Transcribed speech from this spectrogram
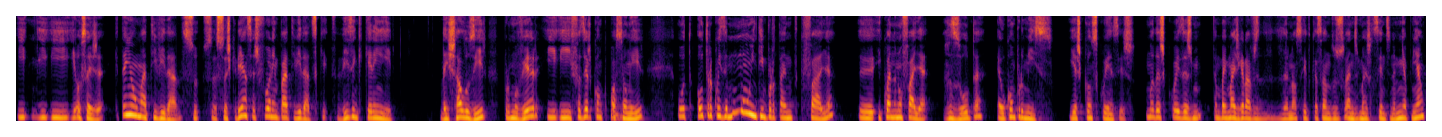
E, e, e, ou seja, que tenham uma atividade, se, se, se as crianças forem para a atividade, se, que, dizem que querem ir, deixá-los ir, promover e, fazer com que possam ir. Outra coisa muito importante que falha, eh, e quando não falha resulta, é o compromisso e as consequências. Uma das coisas também mais graves da nossa educação dos anos mais recentes, na minha opinião,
